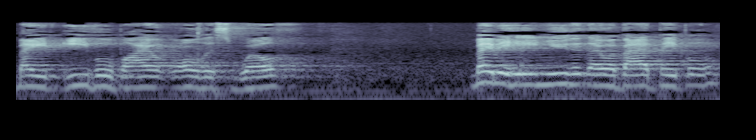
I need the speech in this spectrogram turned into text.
made evil by all this wealth. Maybe he knew that they were bad people.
